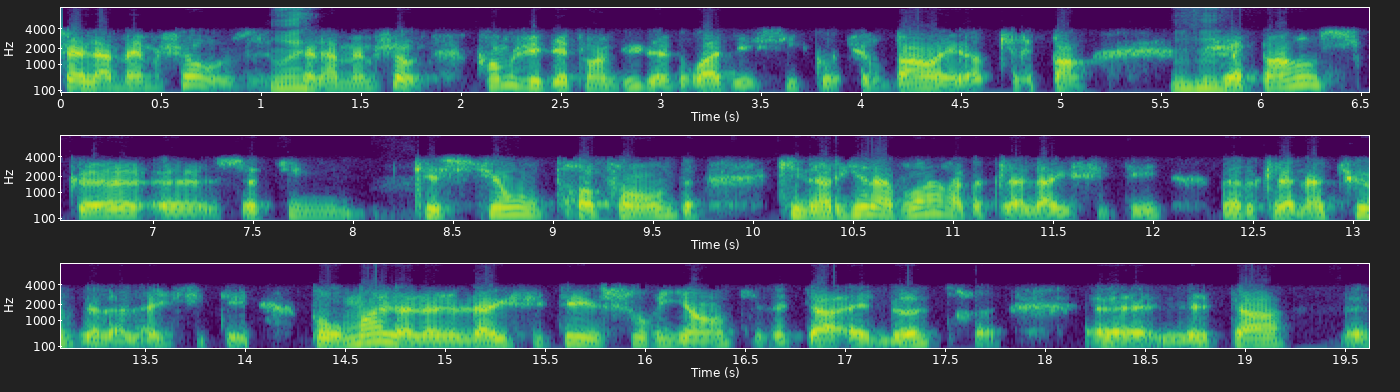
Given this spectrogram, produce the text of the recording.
C'est la même chose. C'est la même chose. Comme j'ai défendu le droit des Sikhs au turban et au kirpan, mhm. je pense que c'est une question profonde qui n'a rien à voir avec la laïcité, mais avec la nature de la laïcité. Pour moi, la, laïcité est souriante, l'État est neutre, euh, l'État euh,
